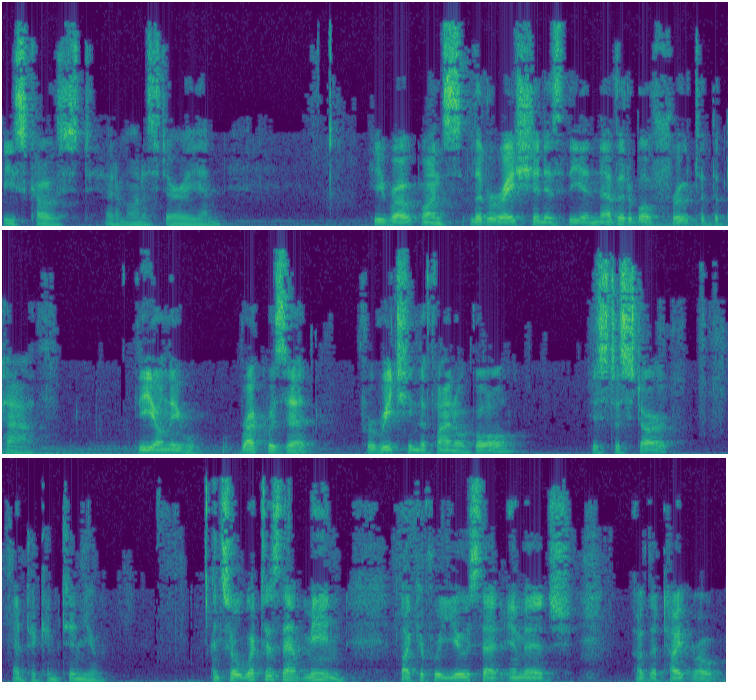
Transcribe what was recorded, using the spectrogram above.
the East Coast at a monastery, and he wrote once, liberation is the inevitable fruit of the path. The only requisite for reaching the final goal is to start and to continue. And so what does that mean? Like if we use that image of the tightrope,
